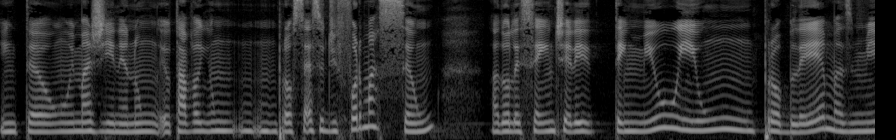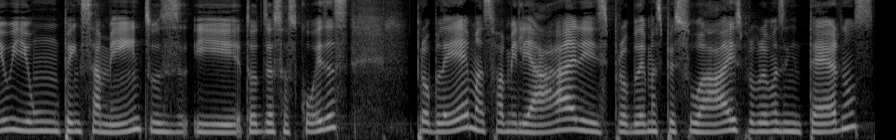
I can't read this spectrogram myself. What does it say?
Então, imagine, eu, não, eu tava em um, um processo de formação. Adolescente, ele tem mil e um problemas, mil e um pensamentos e todas essas coisas. Problemas familiares, problemas pessoais, problemas internos.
